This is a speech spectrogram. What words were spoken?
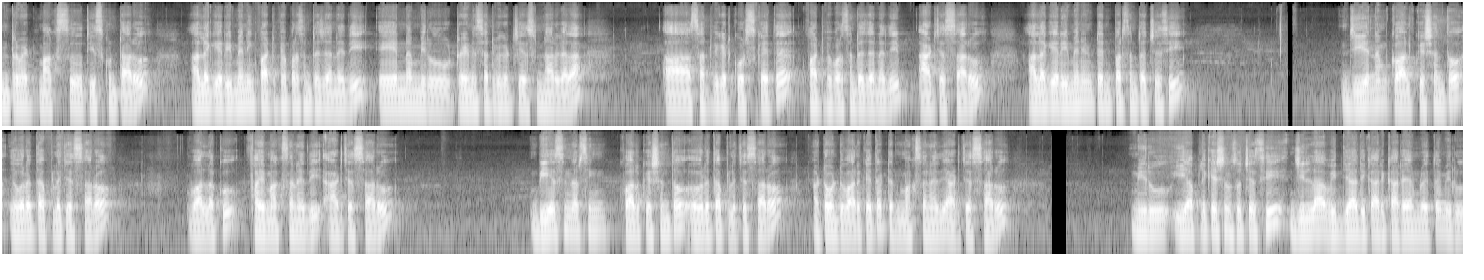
ఇంటర్మీడియట్ మార్క్స్ తీసుకుంటారు. అలాగే రిమైనింగ్ ఫార్టీ ఫైవ్ పర్సెంటేజ్ అనేది ఏఎన్ఎం మీరు ట్రైనింగ్ సర్టిఫికేట్ చేస్తున్నారు కదా సర్టిఫికేట్ కోర్స్కి అయితే ఫార్టీ ఫైవ్ పర్సెంటేజ్ అనేది యాడ్ చేస్తారు. అలాగే రిమైనింగ్ టెన్ పర్సెంట్ వచ్చేసి జిఎన్ఎం క్వాలిఫికేషన్తో ఎవరైతే అప్లై చేస్తారో వాళ్ళకు ఫైవ్ మార్క్స్ అనేది యాడ్ చేస్తారు. బీఎస్సీ నర్సింగ్ క్వాలిఫికేషన్తో ఎవరైతే అప్లై చేస్తారో అటువంటి వారికి అయితే టెన్ మార్క్స్ అనేది యాడ్ చేస్తారు. మీరు ఈ అప్లికేషన్స్ వచ్చేసి జిల్లా విద్యాధికారి కార్యాలయంలో అయితే మీరు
